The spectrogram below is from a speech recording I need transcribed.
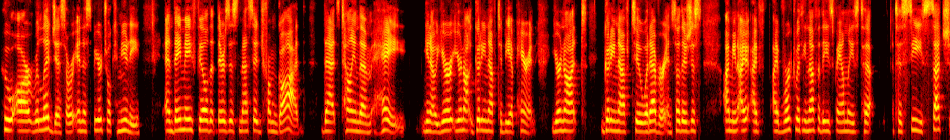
who are religious or in a spiritual community, and they may feel that there's this message from God that's telling them, hey, you know, you're you're not good enough to be a parent. You're not good enough to whatever. And so there's just, I mean, I, I've I've worked with enough of these families to to see such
